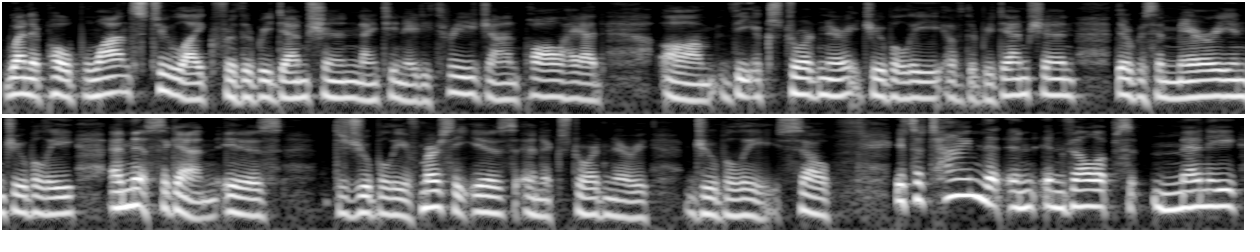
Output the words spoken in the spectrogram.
when a pope wants to, like for the Redemption, 1983, John Paul had um, the extraordinary jubilee of the Redemption. There was a Marian jubilee, and this again is the Jubilee of Mercy is an extraordinary jubilee. So it's a time that en- envelops many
